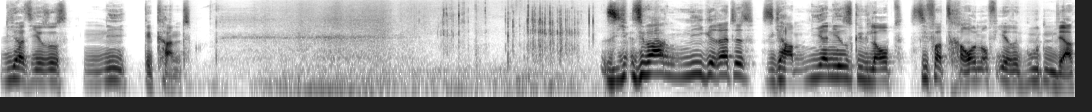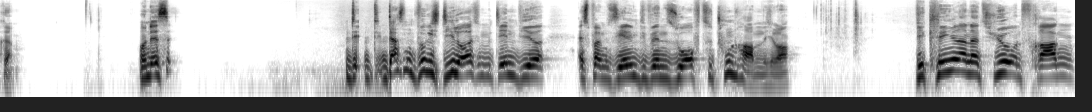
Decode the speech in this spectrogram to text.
die hat Jesus nie gekannt. Sie, sie waren nie gerettet, sie haben nie an Jesus geglaubt, sie vertrauen auf ihre guten Werke. Und es, das sind wirklich die Leute, mit denen wir es beim Seelengewinn so oft zu tun haben, nicht wahr? Wir klingeln an der Tür und fragen,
